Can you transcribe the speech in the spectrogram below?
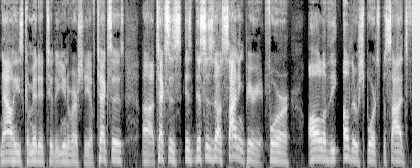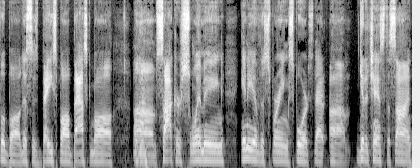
Now he's committed to the University of Texas. Uh, Texas is this is a signing period for all of the other sports besides football. This is baseball, basketball, um, soccer, swimming, any of the spring sports that um, get a chance to sign.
